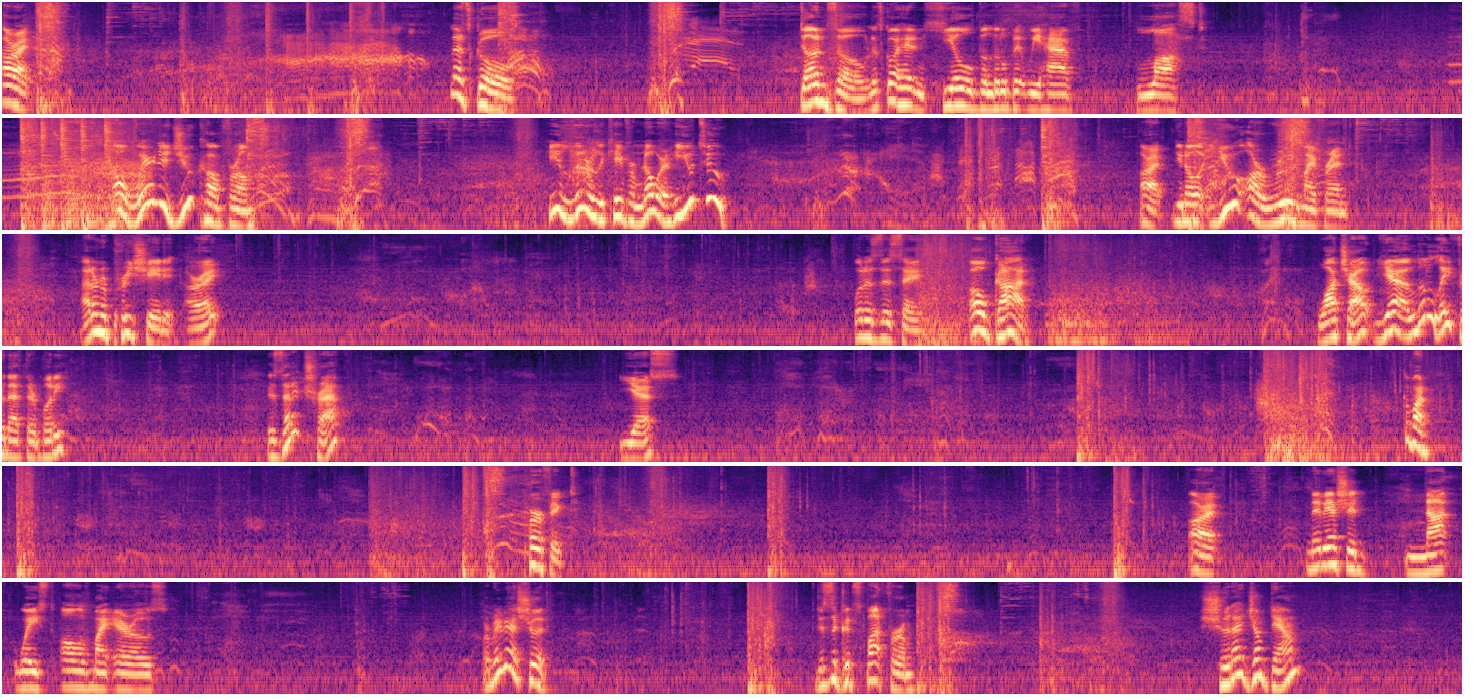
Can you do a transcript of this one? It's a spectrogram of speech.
Alright. Let's go. Dunzo. Let's go ahead and heal the little bit we have lost. Oh, where did you come from? He literally came from nowhere. He, you too. Alright, you know what? You are rude, my friend. I don't appreciate it, alright? What does this say? Oh, God. Watch out. Yeah, a little late for that there, buddy. Is that a trap? Yes. Come on. Perfect. Alright. Maybe I should not waste all of my arrows. Or maybe I should. This is a good spot for him. Should I jump down?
